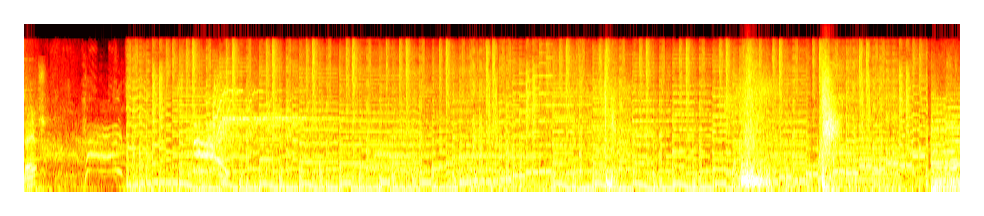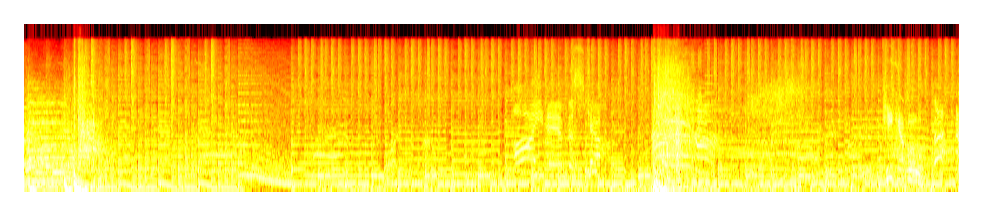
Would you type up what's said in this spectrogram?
Bitch. I am the scout. Peekaboo.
